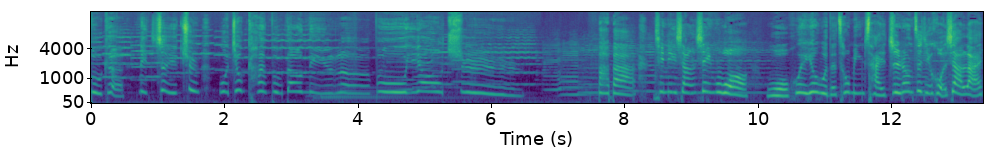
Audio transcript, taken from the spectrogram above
不可！你这一去，我就看不到你了。不要去！爸爸，请你相信我，我会用我的聪明才智让自己活下来，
